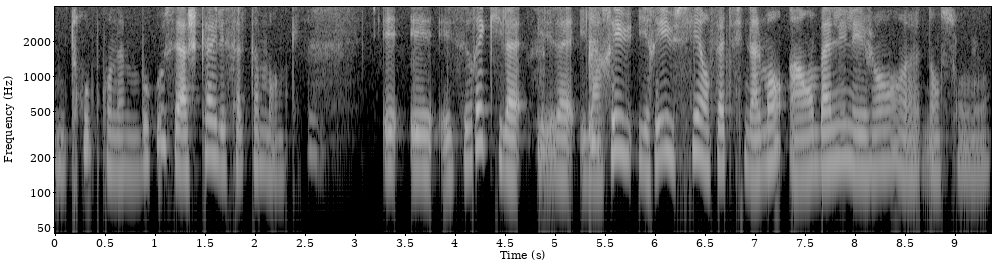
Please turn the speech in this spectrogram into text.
une troupe qu'on aime beaucoup, c'est HK et les Saltimbanques. Mm. Et, et, c'est vrai qu'il a, il a, il a réussi en fait finalement à emballer les gens dans son,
